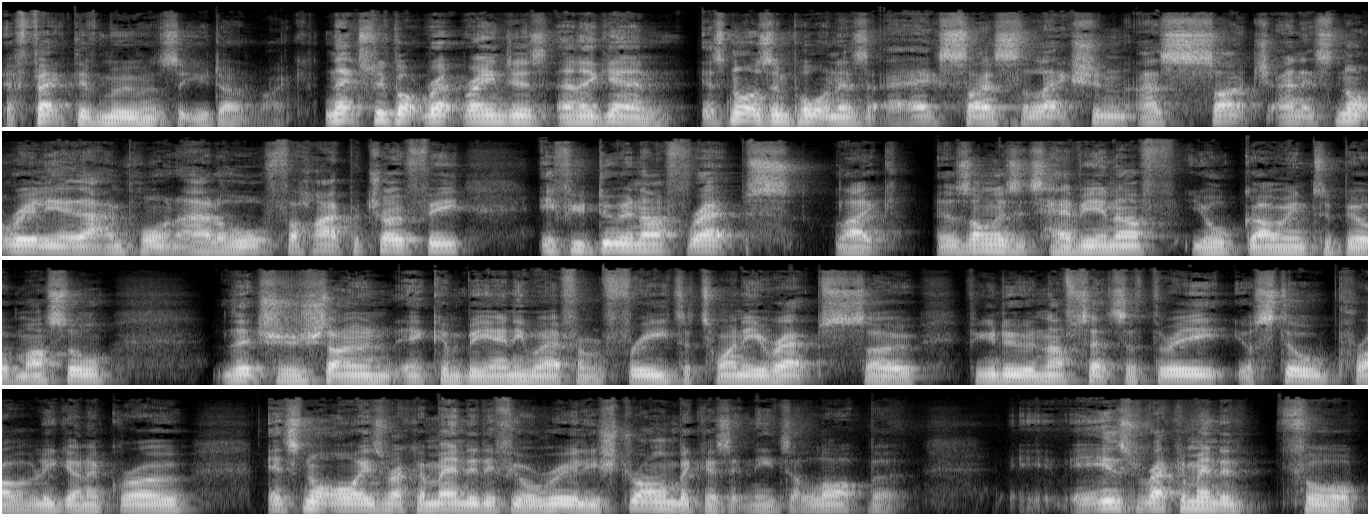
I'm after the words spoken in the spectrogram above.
effective movements that you don't like. Next, we've got rep ranges. And again, it's not as important as exercise selection as such, and it's not really that important at all for hypertrophy. If you do enough reps, like as long as it's heavy enough, you're going to build muscle. Literature shown it can be anywhere from three to 20 reps. So if you can do enough sets of three, you're still probably going to grow. It's not always recommended if you're really strong because it needs a lot, but it is recommended for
